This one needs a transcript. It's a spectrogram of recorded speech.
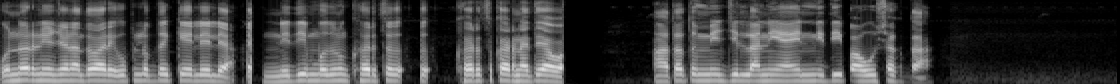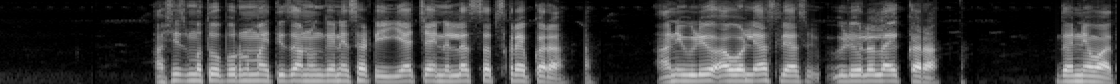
पुनर्नियोजनाद्वारे उपलब्ध केलेल्या निधीमधून खर्च खर्च करण्यात यावा. आता तुम्ही जिल्हानिहाय निधी पाहू शकता. अशीच महत्त्वपूर्ण माहिती जाणून घेण्यासाठी या चॅनलला सबस्क्राईब करा आणि व्हिडिओ आवडले असल्यास व्हिडिओला लाईक करा. धन्यवाद.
